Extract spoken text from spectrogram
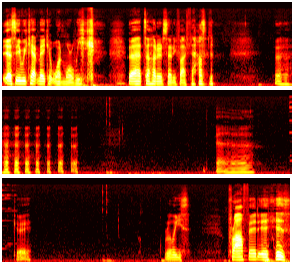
yeah, see, we can't make it one more week. That's 175,000. uh, Okay. Release. Profit is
